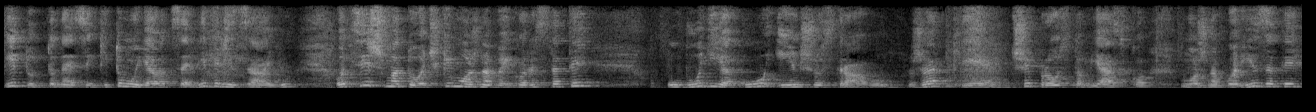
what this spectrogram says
і тут тонесенький. Тому я оце відрізаю. Оці шматочки можна використати у будь-яку іншу страву. Жарке чи просто м'яско можна порізати,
